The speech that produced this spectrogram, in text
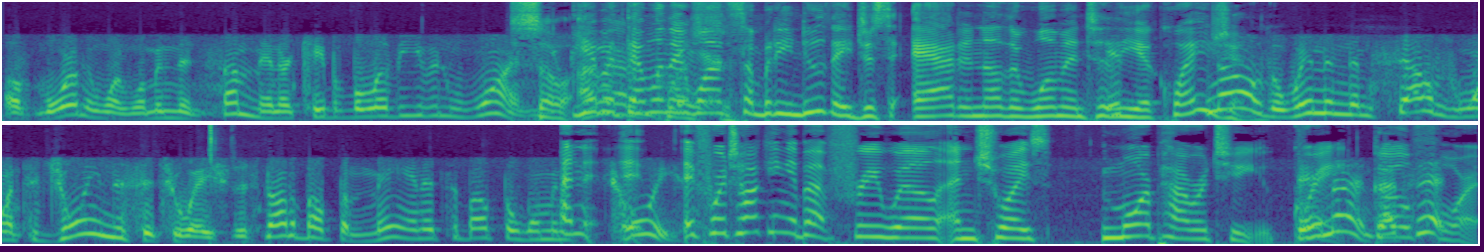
of more than one woman. Than some men are capable of even one. So yeah, but then a when they want somebody new, they just add another woman to the equation. No, the women themselves want to join the situation. It's not about the man; it's about the woman's And choice. if we're talking about free will and choice, more power to you. Great, Amen, go that's for it.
